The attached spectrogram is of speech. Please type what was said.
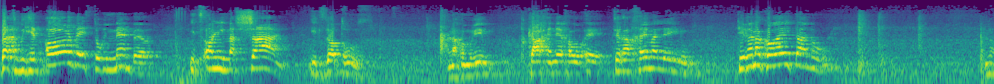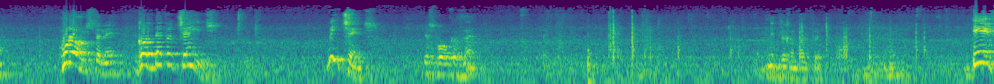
But we have always to remember it's only משל, it's not truth. אנחנו אומרים, פקח עיניך וראה, תרחם עלינו, תראה מה קורה איתנו. לא. הוא לא משתנה, God never change. We change. יש בור כזה? אני אגיד לכם בעל פה. If,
